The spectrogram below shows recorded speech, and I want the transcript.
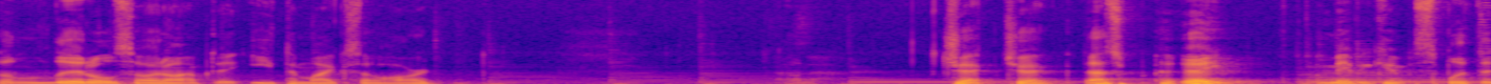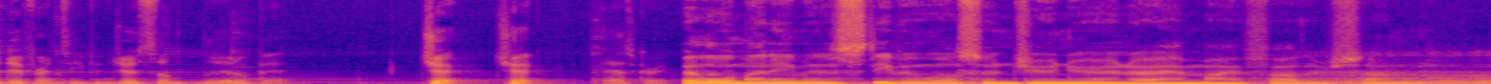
a little so I don't have to eat the mic so hard. Check, check. That's hey. Maybe can split the difference even just a little bit. Check, check. That's great. Hello, my name is Stephen Wilson Jr., and I am my father's son.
